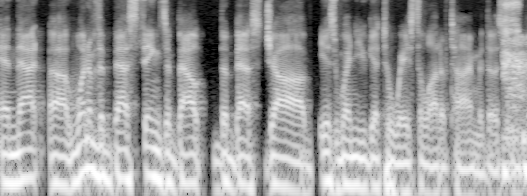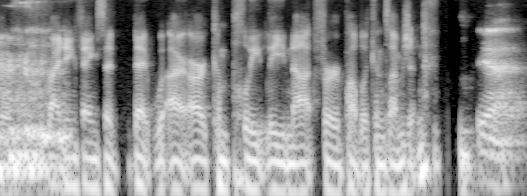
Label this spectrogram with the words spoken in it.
And that uh, one of the best things about the best job is when you get to waste a lot of time with those people writing things that that are, are completely not for public consumption. Yeah,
